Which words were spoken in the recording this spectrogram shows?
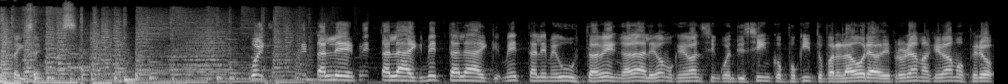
66. Bueno, métale, meta like, meta like, métale me gusta, venga, dale, vamos que van 55, poquito para la hora de programa que vamos, pero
